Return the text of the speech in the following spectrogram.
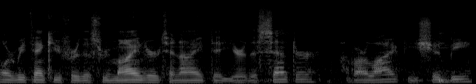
Lord, we thank you for this reminder tonight that you're the center of our life. You should be.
